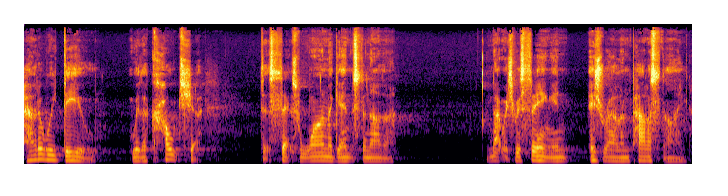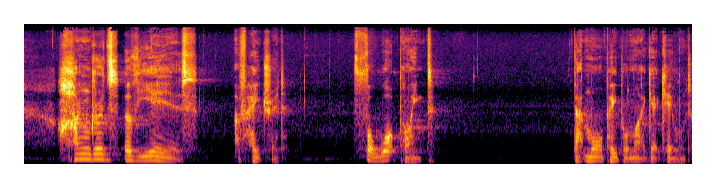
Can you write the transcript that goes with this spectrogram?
How do we deal with a culture that sets one against another? that which we're seeing in Israel and Palestine. Hundreds of years of hatred. For what point? That more people might get killed.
